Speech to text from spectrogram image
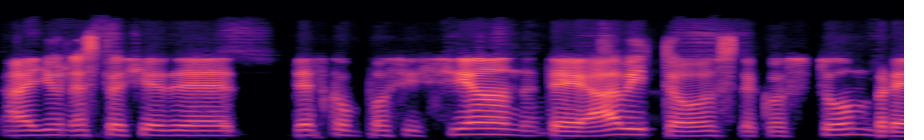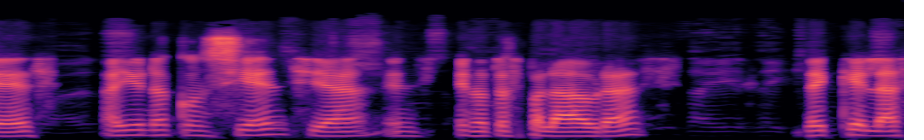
Hay una especie de descomposición de hábitos, de costumbres. Hay una conciencia, en, otras palabras, de que las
